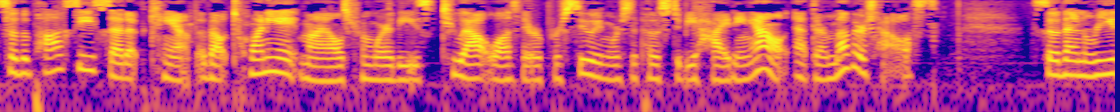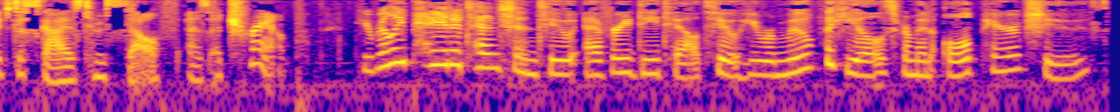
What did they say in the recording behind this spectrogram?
So the posse set up camp about 28 miles from where these two outlaws they were pursuing were supposed to be hiding out at their mother's house. So then Reeves disguised himself as a tramp. He really paid attention to every detail, too. He removed the heels from an old pair of shoes.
